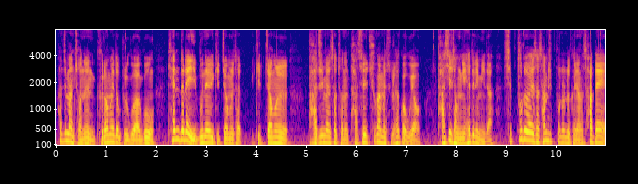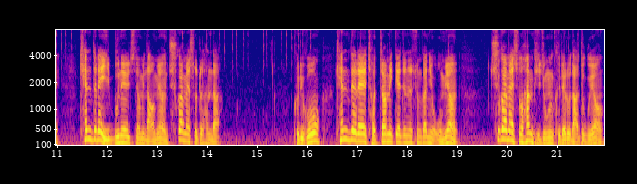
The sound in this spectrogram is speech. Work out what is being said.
하지만 저는 그럼에도 불구하고 캔들의 2분의 1 기점을 기점을 다지면서 저는 다시 추가 매수를 할 거고요. 다시 정리해드립니다. 10%에서 30%를 그냥 사되 캔들의 2분의 1 지점이 나오면 추가 매수를 한다. 그리고 캔들의 저점이 깨지는 순간이 오면 추가 매수 한 비중은 그대로 놔두고요.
